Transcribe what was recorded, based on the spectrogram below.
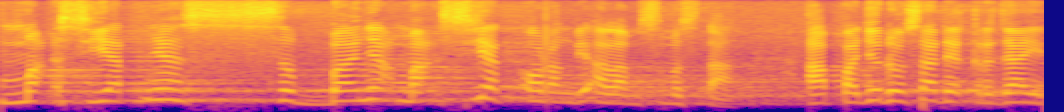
maksiatnya sebanyak maksiat orang di alam semesta. Apa aja dosa dia kerjain.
